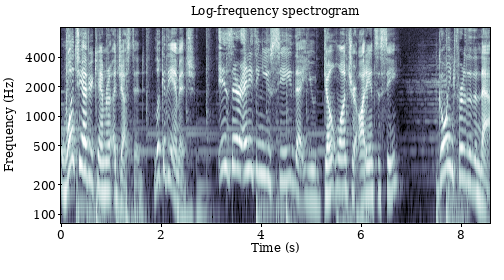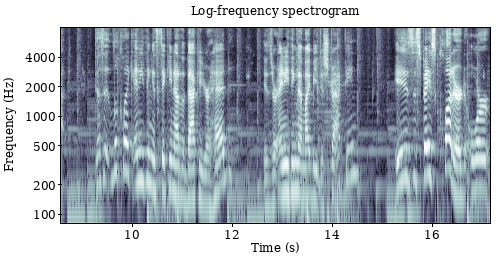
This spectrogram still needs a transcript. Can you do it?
Once you have your camera adjusted, look at the image. Is there anything you see that you don't want your audience to see? Going further than that, does it look like anything is sticking out of the back of your head? Is there anything that might be distracting? Is the space cluttered or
